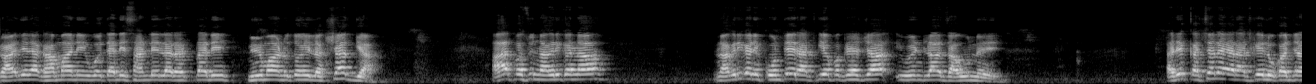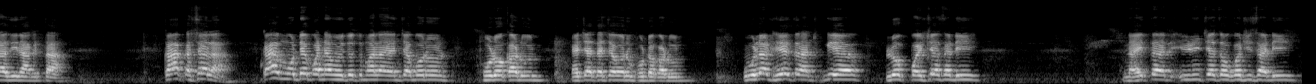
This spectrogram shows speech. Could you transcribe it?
गाळलेल्या घामाने व त्याने सांडलेल्या रक्ताने निर्माण होतो हे लक्षात घ्या. आजपासून नागरिकांना नागरिकांनी कोणत्याही राजकीय पक्षाच्या इव्हेंटला जाऊ नये. अरे कशाला या राजकीय लोकांच्या आधी लागता? का कशाला? काय मोठेपणा मिळतो तुम्हाला यांच्याबरोबर फोटो काढून याच्या त्याच्यावर फोटो काढून? उलट हेच राजकीय लोक पैशासाठी नाहीतर ईडीच्या चौकशीसाठी.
